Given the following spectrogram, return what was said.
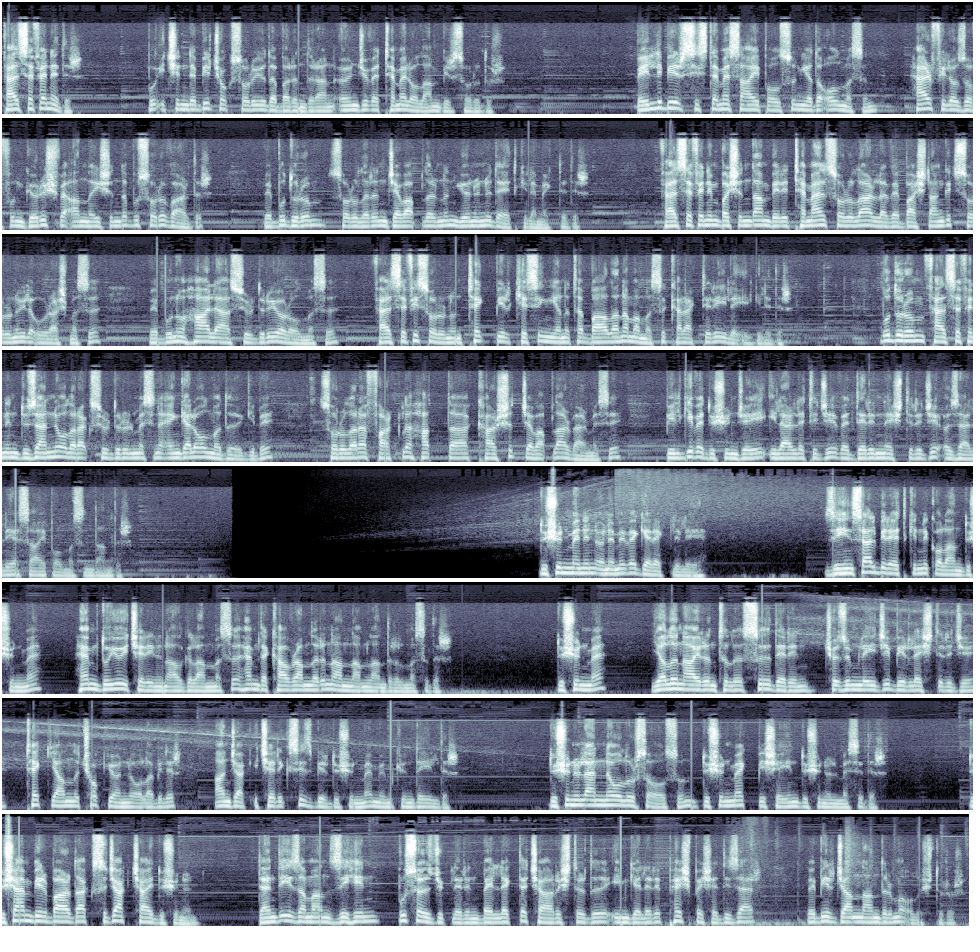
Felsefe nedir? Bu içinde birçok soruyu da barındıran öncü ve temel olan bir sorudur. Belli bir sisteme sahip olsun ya da olmasın, her filozofun görüş ve anlayışında bu soru vardır ve bu durum soruların cevaplarının yönünü de etkilemektedir. Felsefenin başından beri temel sorularla ve başlangıç sorunuyla uğraşması ve bunu hala sürdürüyor olması, felsefi sorunun tek bir kesin yanıta bağlanamaması karakteriyle ilgilidir. Bu durum felsefenin düzenli olarak sürdürülmesine engel olmadığı gibi sorulara farklı hatta karşıt cevaplar vermesi, bilgi ve düşünceyi ilerletici ve derinleştirici özelliğe sahip olmasındandır. Düşünmenin önemi ve gerekliliği Zihinsel bir etkinlik olan düşünme, hem duyu içeriğinin algılanması hem de kavramların anlamlandırılmasıdır. Düşünme, yalın ayrıntılı, sığ derin, çözümleyici, birleştirici, tek yanlı çok yönlü olabilir ancak içeriksiz bir düşünme mümkün değildir. Düşünülen ne olursa olsun, düşünmek bir şeyin düşünülmesidir. Düşen bir bardak sıcak çay düşünün. Dendiği zaman zihin, bu sözcüklerin bellekte çağrıştırdığı imgeleri peş peşe dizer ve bir canlandırma oluşturur.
